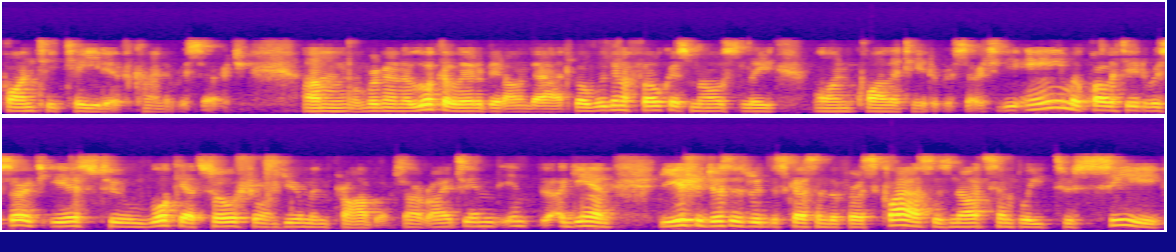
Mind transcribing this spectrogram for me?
quantitative kind of research. Um, we're going to look a little bit on that, but we're going to focus mostly on qualitative research. The aim of qualitative research is to look at social and human problems, all right? And, and again, the issue, just as we discussed in the first class, is not simply to see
